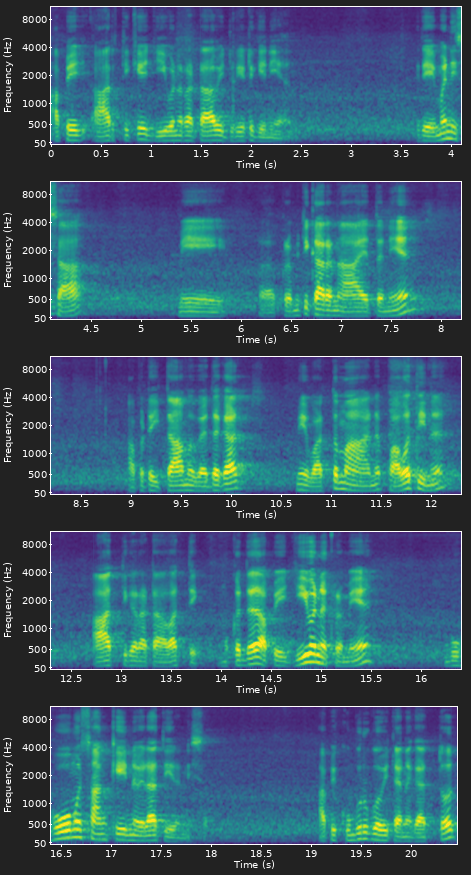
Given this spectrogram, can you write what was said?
අපේ ආර්ථිකයේ ජීවන රටාව ඉදිරියට ගෙනියන්න. ඉතින් එම නිසා මේ ප්‍රමිතිකරණ ආයතනය අපට ඊටාම වැදගත් මේ වර්තමාන පවතින ආර්ථික රටාවත් එක්ක. මොකද අපේ ජීවන ක්‍රමය බොහෝම සංකීර්ණ වෙලා තියෙන නිසා. අපි කුඹුරු ගොවි තැන ගත්තොත්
